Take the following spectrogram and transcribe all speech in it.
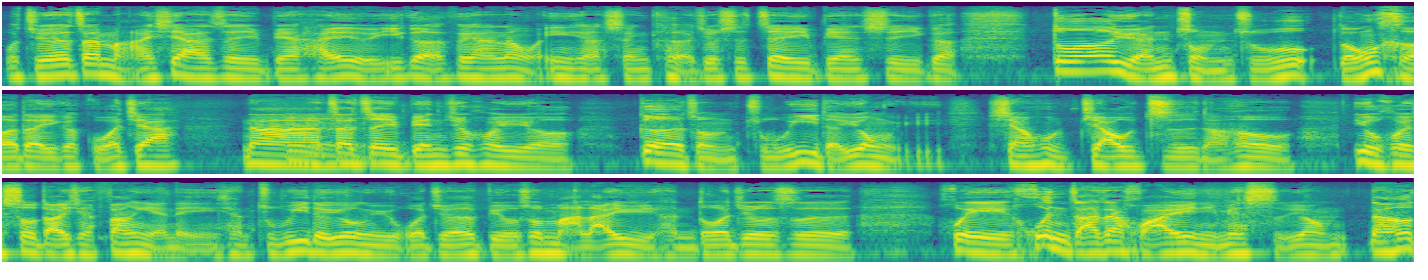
我觉得在马来西亚这一边还有一个非常让我印象深刻，就是这一边是一个多元种族融合的一个国家。那在这一边就会有。各种族裔的用语相互交织，然后又会受到一些方言的影响。族裔的用语，我觉得，比如说马来语，很多就是会混杂在华语里面使用，然后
